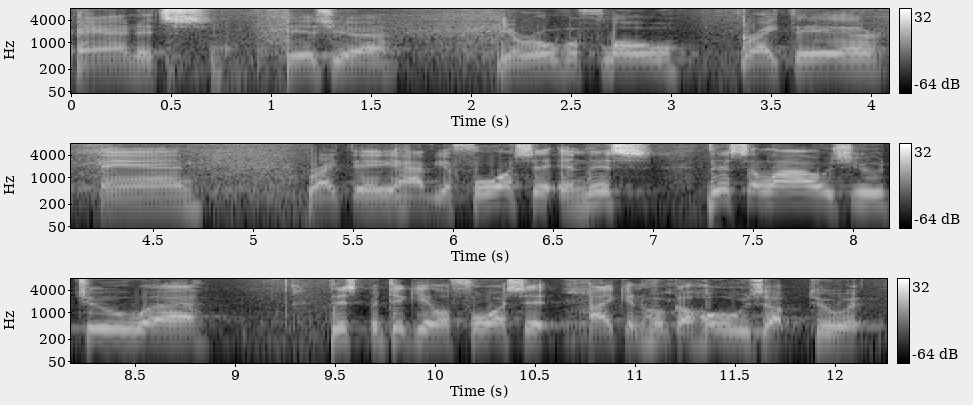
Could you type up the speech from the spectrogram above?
And it's, here's your, your overflow right there, and right there you have your faucet. And this, this allows you to, uh, this particular faucet, I can hook a hose up to it.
